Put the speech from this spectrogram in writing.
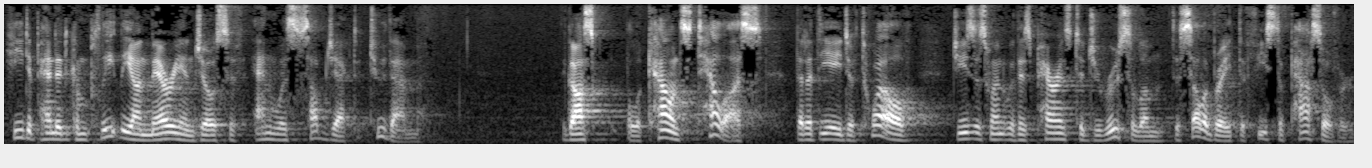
he depended completely on Mary and Joseph and was subject to them. The gospel accounts tell us that at the age of 12, Jesus went with his parents to Jerusalem to celebrate the feast of Passover.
